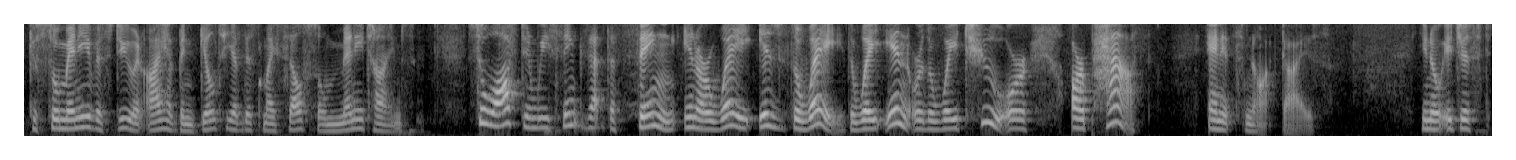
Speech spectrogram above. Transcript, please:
Because so many of us do, and I have been guilty of this myself so many times. So often we think that the thing in our way is the way, the way in, or the way to, or our path. And it's not, guys. You know, it just,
